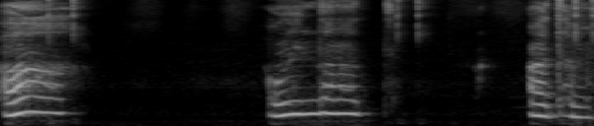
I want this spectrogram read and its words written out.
Aa! Oyundan at. Aa tamam.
